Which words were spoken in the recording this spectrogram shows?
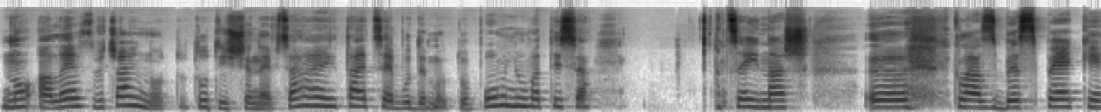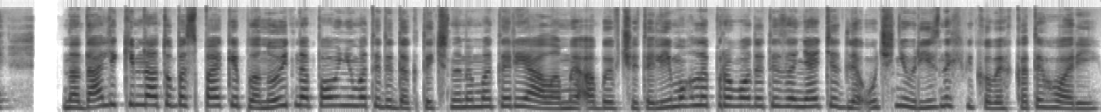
Ну, але, звичайно, тут- іще не вся агітація, будемо доповнюватися. Цей наш е, клас безпеки. Надалі кімнату безпеки планують наповнювати дидактичними матеріалами, аби вчителі могли проводити заняття для учнів різних вікових категорій.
